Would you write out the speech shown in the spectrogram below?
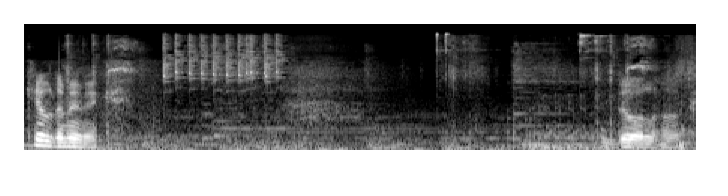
Kill the mimic. Dual hook.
